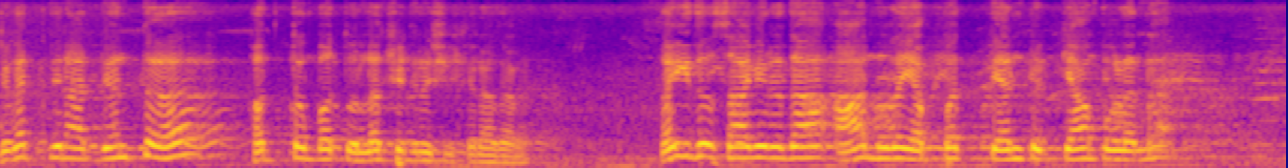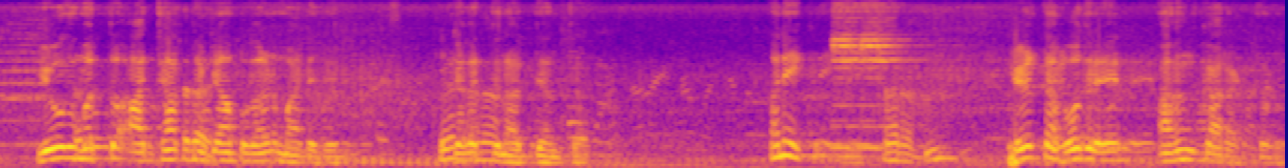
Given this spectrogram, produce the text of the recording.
ಜಗತ್ತಿನಾದ್ಯಂತ ಹತ್ತೊಂಬತ್ತು ಲಕ್ಷ ಜನ ಶಿಷ್ಯರಾದಾರ. ಐದು ಸಾವಿರದ ಆರುನೂರ ಎಪ್ಪತ್ತೆಂಟು ಕ್ಯಾಂಪ್ಗಳನ್ನು ಯೋಗ ಮತ್ತು ಆಧ್ಯಾತ್ಮ ಕ್ಯಾಂಪ್ಗಳನ್ನು ಮಾಡಿದ್ದೇನೆ. ಜಗತ್ತಿನಾದ್ಯಂತ. ಅನೇಕ. ಹೇಳ್ತಾ ಹೋದರೆ ಅಹಂಕಾರ ಆಗ್ತದೆ.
